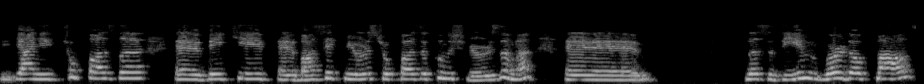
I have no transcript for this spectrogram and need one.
yani çok fazla e, belki e, bahsetmiyoruz, çok fazla konuşmuyoruz ama e, nasıl diyeyim word of mouth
